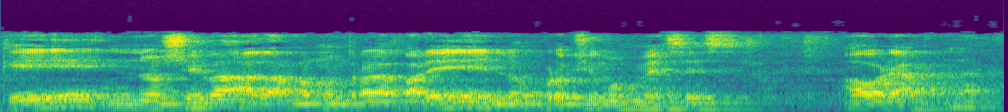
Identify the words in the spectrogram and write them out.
que nos lleva a darnos contra la pared en los próximos meses. Ahora,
